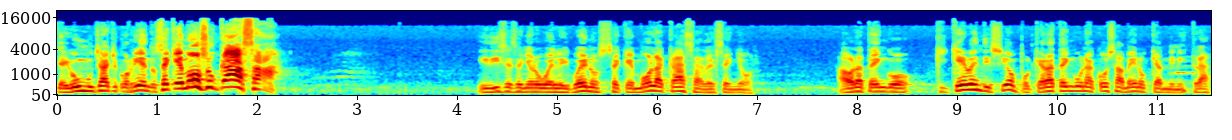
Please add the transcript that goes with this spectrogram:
llegó un muchacho corriendo, se quemó su casa. Y dice el señor Wesley, bueno, se quemó la casa del Señor. Ahora tengo, qué bendición, porque ahora tengo una cosa menos que administrar.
